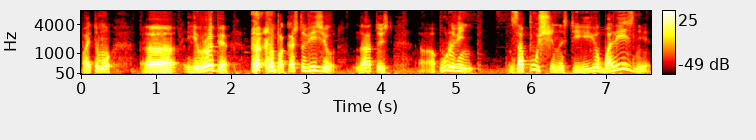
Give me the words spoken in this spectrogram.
Поэтому э, Европе пока что везет, да, то есть э, уровень запущенности ее болезни,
